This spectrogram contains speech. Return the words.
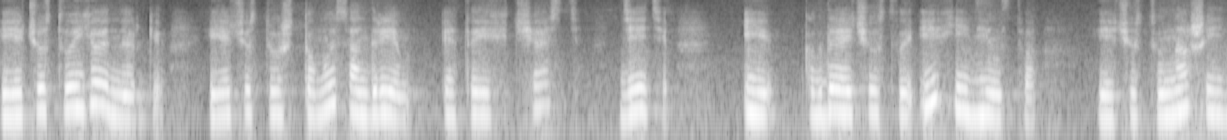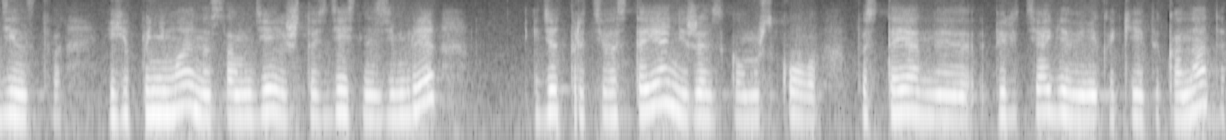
и я чувствую ее энергию. И я чувствую, что мы с Андреем — это их часть, дети. И когда я чувствую их единство, я чувствую наше единство, и я понимаю на самом деле, что здесь на Земле идет противостояние женского, мужского, постоянное перетягивание какие-то канаты,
